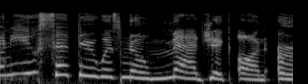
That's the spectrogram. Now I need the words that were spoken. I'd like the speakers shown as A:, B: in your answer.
A: And you said there was no magic on Earth?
